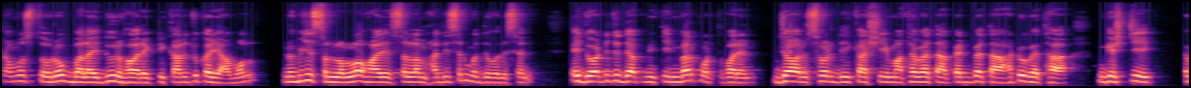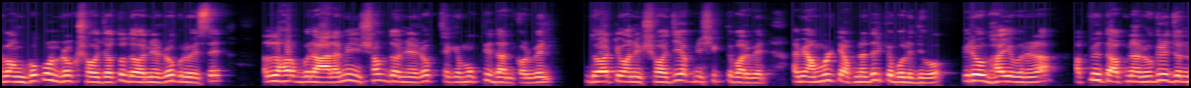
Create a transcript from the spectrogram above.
সমস্ত রোগ বালাই দূর হওয়ার একটি কার্যকারী আমল নবীজি সাল্লাহ আলিয়াল্লাম হাদিসের মধ্যে বলেছেন। এই দোয়াটি যদি আপনি তিনবার পড়তে পারেন, জ্বর, সর্দি, কাশি, মাথা ব্যথা, পেট ব্যথা, হাঁটু ব্যথা, গ্যাস্ট্রিক এবং গোপন রোগ সহ যত ধরনের রোগ রয়েছে, আল্লাহ রব্বুল্লাহ আলমী সব ধরনের রোগ থেকে মুক্তি দান করবেন। দোয়াটি অনেক সহজেই আপনি শিখতে পারবেন। আমি আমলটি আপনাদেরকে বলে দিব। প্রিয় ভাই বোনেরা, আপনিও তো আপনার রোগের জন্য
